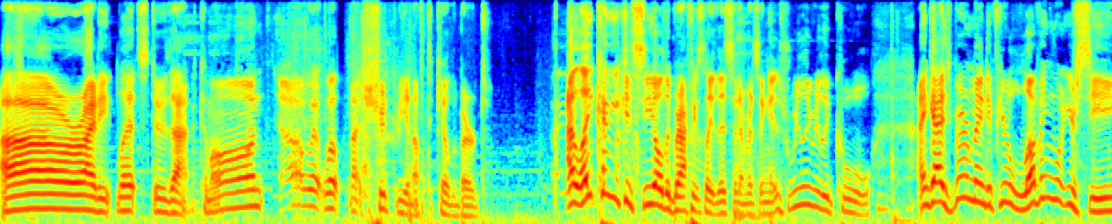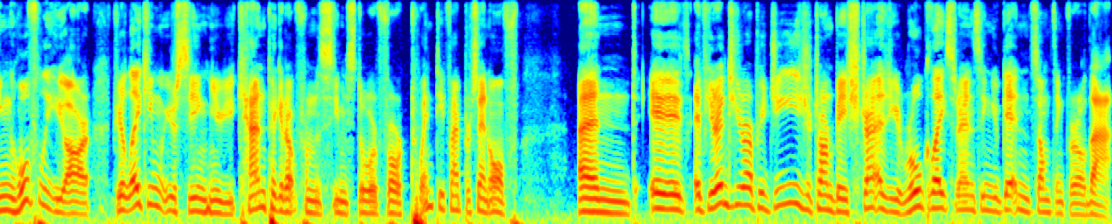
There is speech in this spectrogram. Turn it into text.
Alrighty, let's do that. Come on. Oh, well, well, that should be enough to kill the bird. I like how you can see all the graphics like this and everything. It's really, really cool. And guys, bear in mind, if you're loving what you're seeing, hopefully you are, if you're liking what you're seeing here, you can pick it up from the Steam store for 25% off. And if you're into your RPGs, your turn-based strategy, your roguelikes or anything, you're getting something for all that.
